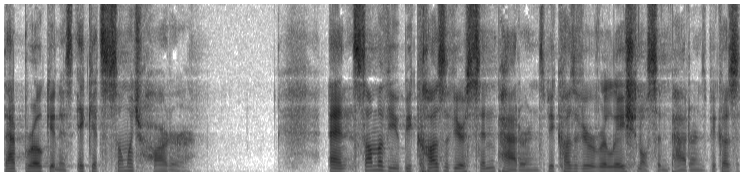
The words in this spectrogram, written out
That brokenness, it gets so much harder. And some of you, because of your sin patterns, because of your relational sin patterns, because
